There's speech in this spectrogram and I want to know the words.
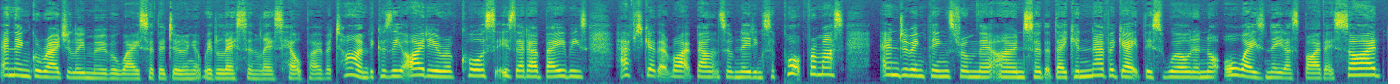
and then gradually move away so they're doing it with less and less help over time. Because the idea, of course, is that our babies have to get that right balance of needing support from us and doing things from their own so that they can navigate this world and not always need us by their side,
